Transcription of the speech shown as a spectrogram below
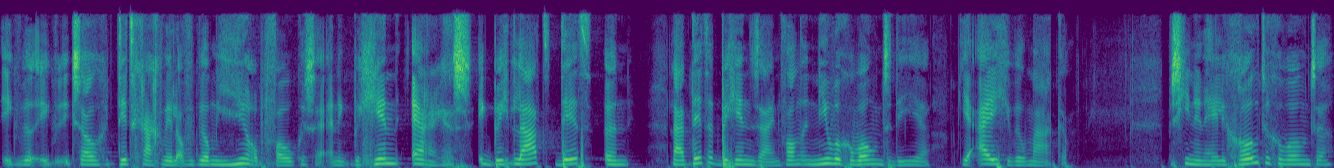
ik, wil, ik, ik zou dit graag willen of ik wil me hierop focussen. En ik begin ergens. Ik laat, dit een, laat dit het begin zijn van een nieuwe gewoonte die je je eigen wil maken. Misschien een hele grote gewoonte,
